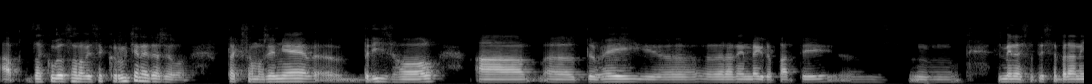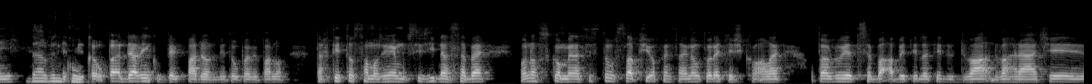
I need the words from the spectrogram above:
a za Wilsonovi se krutě nedařilo, tak samozřejmě uh, Breeze Hall a uh, druhý uh, running back do party uh, z Minnesota sebraný. Dalvin Cook. to úplně, Dalvin Cook, pardon, mě to úplně vypadlo. Tak ty to samozřejmě musí říct na sebe. Ono v kombinaci s tou slabší offensive to jde těžko, ale opravdu je třeba, aby tyhle ty dva, dva hráči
